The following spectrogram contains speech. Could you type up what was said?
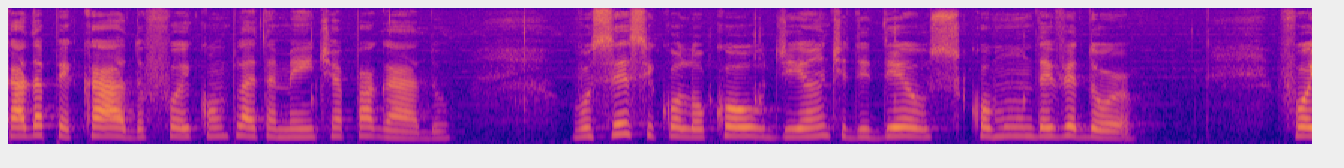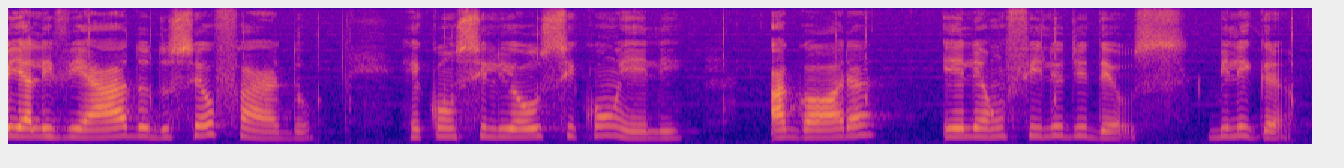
Cada pecado foi completamente apagado. Você se colocou diante de Deus como um devedor. Foi aliviado do seu fardo. Reconciliou-se com ele. Agora ele é um filho de Deus. Billy Graham.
